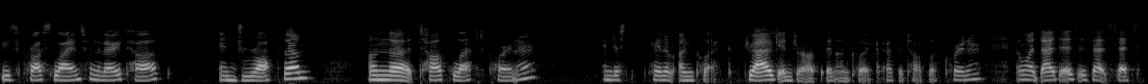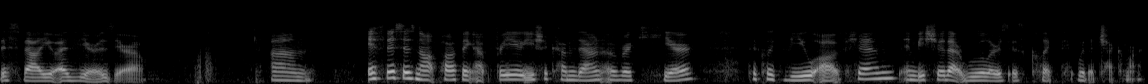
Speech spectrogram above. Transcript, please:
these cross lines from the very top and drop them on the top left corner and just kind of unclick. Drag and drop and unclick at the top left corner. And what that does is that sets this value as 0, 0. Um, if this is not popping up for you, you should come down over here to click View Options and be sure that Rulers is clicked with a check mark.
